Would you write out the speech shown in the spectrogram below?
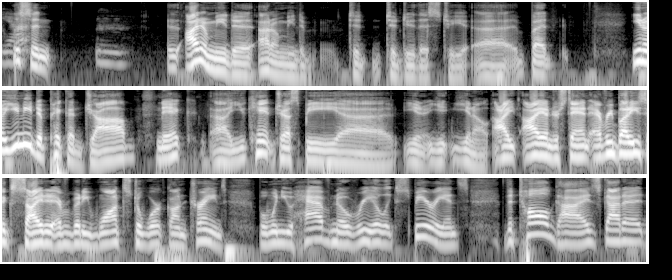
Yeah. Listen, Mm. I don't mean to. I don't mean to to to do this to you. Uh, but you know, you need to pick a job, Nick. Uh, you can't just be. Uh, you know, you, you know. I I understand. Everybody's excited. Everybody wants to work on trains. But when you have no real experience, the tall guys gotta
